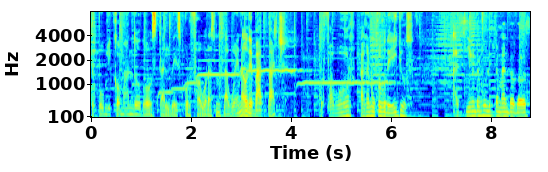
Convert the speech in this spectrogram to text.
Republic Commando 2, tal vez, por favor, haznos la buena. O de Bad Batch. Por favor, hagan un juego de ellos. Así, un Republic Commando 2.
